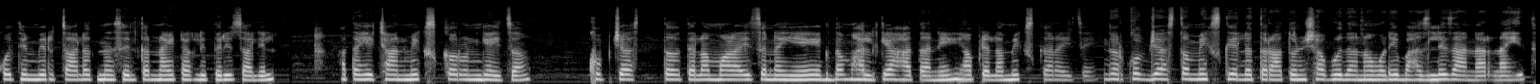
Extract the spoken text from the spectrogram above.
कोथिंबीर चालत नसेल तर नाही टाकली तरी चालेल. आता हे छान मिक्स करून घ्यायचं. खूप जास्त त्याला मळायचं नाही आहे एकदम हलक्या हाताने आपल्याला मिक्स करायचं आहे जर खूप जास्त मिक्स केलं तर आतून साबुदाणा वडे भाजले जाणार नाहीत.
